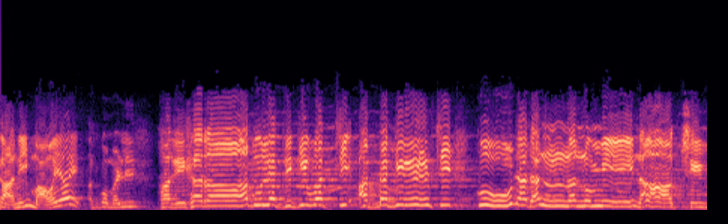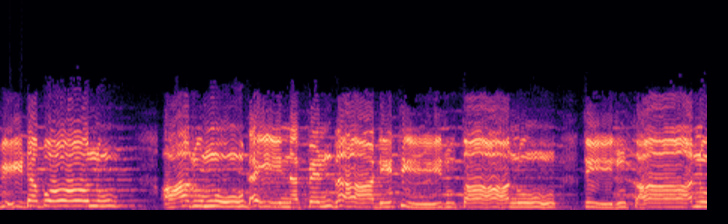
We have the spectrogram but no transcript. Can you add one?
కానీ మావయ్య అదిగో మళ్ళీ. హరిహరాదుల దిగి వచ్చి అడ్డగించి కూడదన్నను మీనాక్షి వీడబోను. ఆరు మూడైన పెండాడి తీరుతాను తీరుతాను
